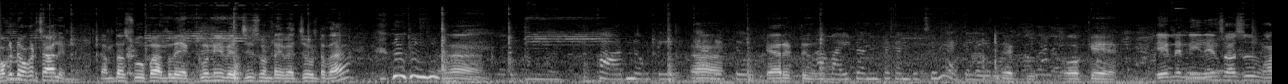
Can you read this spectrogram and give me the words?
ఒకటి ఒకటి చాలండి. అంతా సూప్ అందులో ఎగ్గుని వెజ్జెస్ ఉంటాయి. వెజ్ ఉంటుందా? కార్న్ ఒకటి క్యారెట్. Egg okay. ఏంటండి? ఇదేం సాసు? మన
